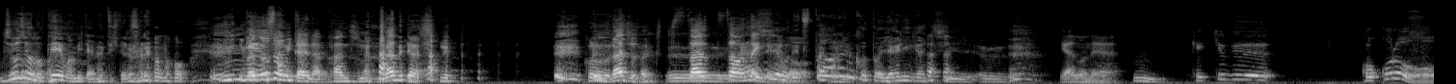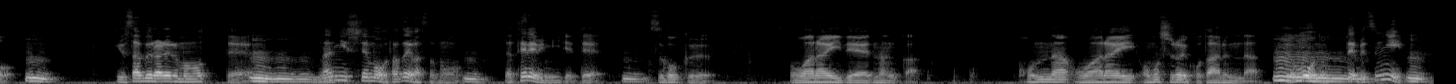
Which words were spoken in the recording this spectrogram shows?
ジョジョのテーマみたいになってきてるそれはもう人今ジョジョみたいな感じになってるしね このラジオで伝わ伝わんないんだけどラジオで伝わらんことをやりがち。うん。いやあのねうん。結局心をうん。揺さぶられるものって。何にしても例えばそのうん。テレビ見ててうん。すごくお笑いでなんかこんなお笑い面白いことあるんだって思うのって別にうん。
